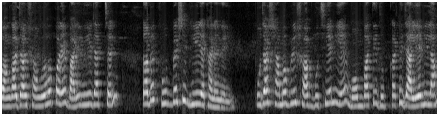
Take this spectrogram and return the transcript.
গঙ্গা জল সংগ্রহ করে বাড়ি নিয়ে যাচ্ছেন, তবে খুব বেশি ভিড় এখানে নেই। পূজার সামগ্রী সব গুছিয়ে নিয়ে মোমবাতি, ধূপকাঠি জ্বালিয়ে নিলাম।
